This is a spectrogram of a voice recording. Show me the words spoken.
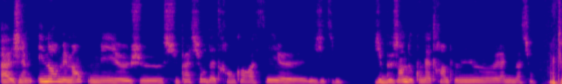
Ah, j'aime énormément, mais euh, je suis pas sûre d'être encore assez euh, légitime j'ai besoin de connaître un peu mieux euh, l'animation. Ok.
